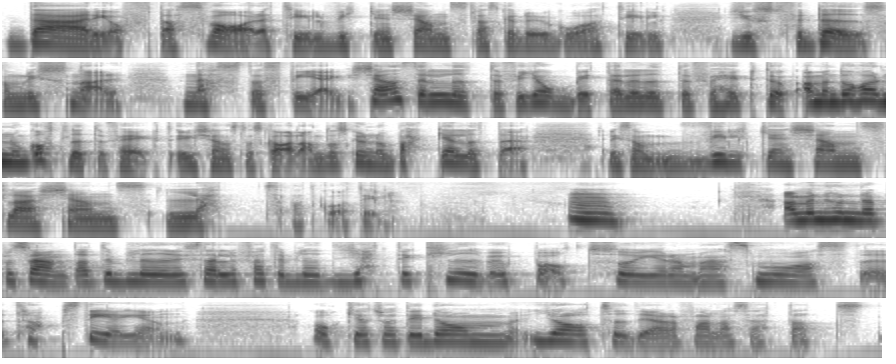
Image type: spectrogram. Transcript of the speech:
Där är ofta svaret till vilken känsla ska du gå till just för dig som lyssnar. Nästa steg. Känns det lite för jobbigt eller lite för högt upp? Ja, men då har du nog gått lite för högt i känsloskalan. Då ska du nog backa lite. Liksom, vilken känsla känns lätt att gå till? Mm. Ja men 100 procent, att det blir istället för att det blir ett jättekliv uppåt så är de här små trappstegen och jag tror att det är de jag tidigare i alla fall har sett att,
